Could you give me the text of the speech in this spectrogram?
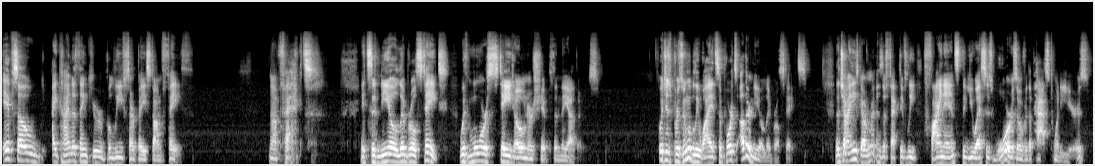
If so, I kind of think your beliefs are based on faith, not facts. It's a neoliberal state with more state ownership than the others. Which is presumably why it supports other neoliberal states. The Chinese government has effectively financed the US's wars over the past 20 years.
